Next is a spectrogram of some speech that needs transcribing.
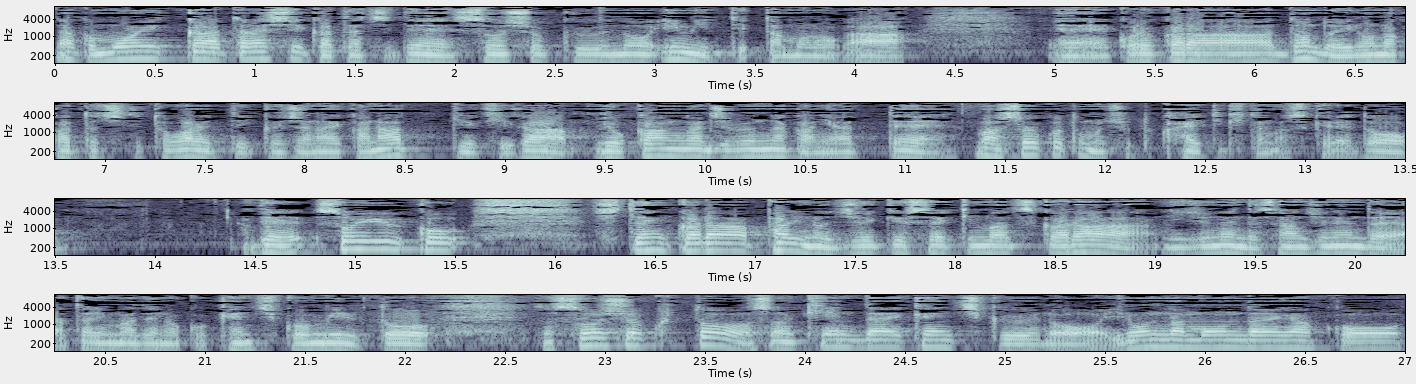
なんかもう一回新しい形で装飾の意味っていったものがえー、これからどんどんいろんな形で問われていくんじゃないかなっていう気が予感が自分の中にあってまあそういうこともちょっと書いてきてますけれどでそういうこう視点からパリの19世紀末から20年代30年代あたりまでのこう建築を見ると装飾とその近代建築のいろんな問題がこ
